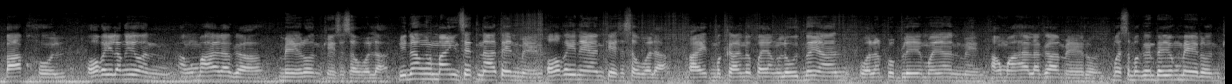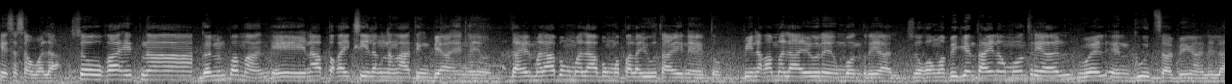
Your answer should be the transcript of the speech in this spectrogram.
backhaul, okay lang yon. Ang mahalaga, meron kaysa sa wala. Yun ang mindset natin, men. Okay na yan kaysa sa wala. Kahit magkano pa yung load na yan, walang problema yan, men. Ang mahalaga, meron. Mas maganda yung meron kaysa sa wala. So, kahit na ganun pa man, eh, napakaiksi lang ng ating biyahe ngayon. Dahil malabong malabong mapalayo tayo na ito. Pinakamalayo na yung Montreal. So, kung mabigyan tayo ng Montreal, well and good, sabi nga nila.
